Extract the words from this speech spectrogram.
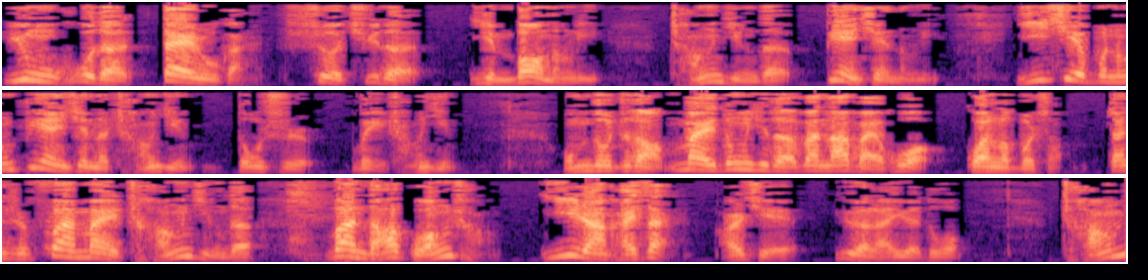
用户的代入感，社区的引爆能力。场景的变现能力，一切不能变现的场景都是伪场景。我们都知道，卖东西的万达百货关了不少，但是贩卖场景的万达广场依然还在，而且越来越多。产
